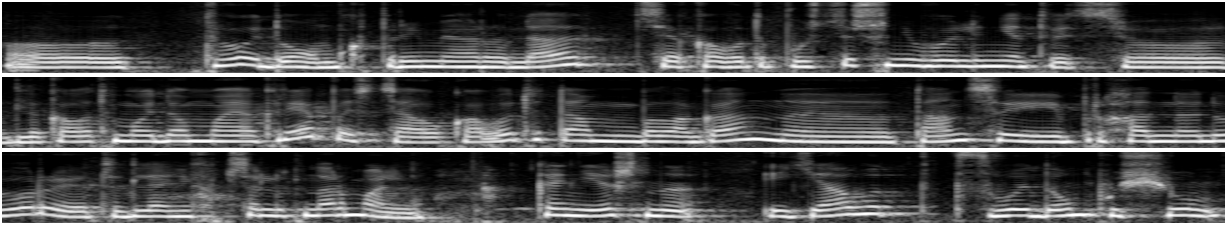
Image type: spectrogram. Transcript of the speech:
э, твой дом, к примеру, да, те, кого ты пустишь в него или нет, ведь э, для кого-то мой дом моя крепость, а у кого-то там балаган, э, танцы и проходной двор, и это для них абсолютно нормально. Конечно, я вот в свой дом пущу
